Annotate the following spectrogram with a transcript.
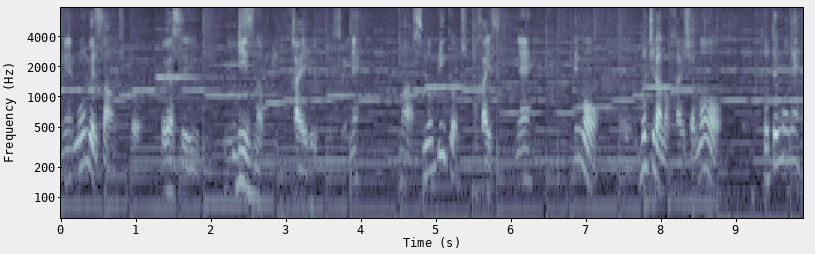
ク、ね、モンベルさんはちょっとお安い、リーズナブルに買えるんですよね。まあ、スノーピークはちょっと高いですけどね。でも、どちらの会社も、とてもね、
